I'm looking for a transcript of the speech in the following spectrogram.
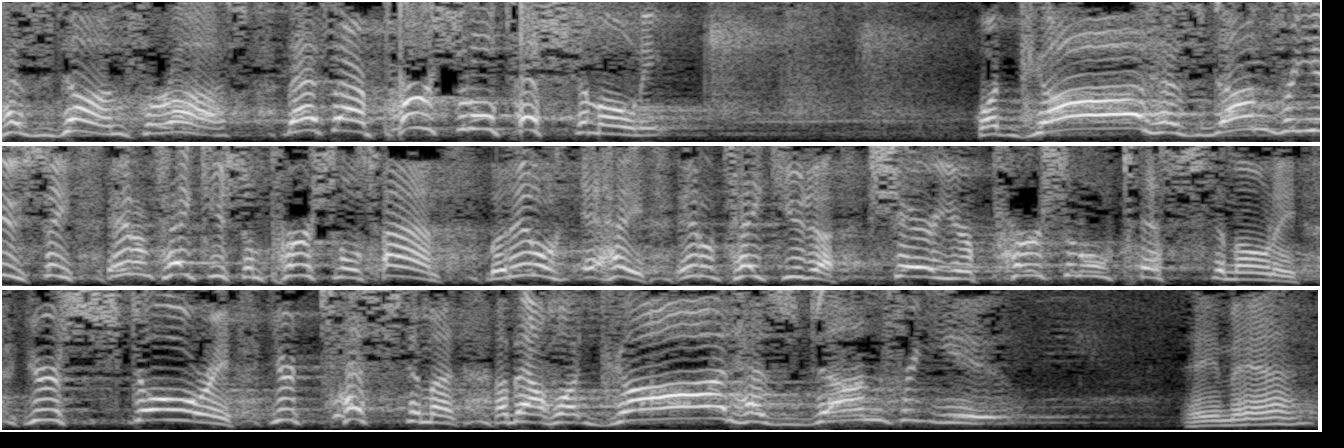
has done for us. That's our personal testimony. What God has done for you. See, it'll take you some personal time, but it'll, hey, it'll take you to share your personal testimony, your story, your testament about what God has done for you. Amen.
